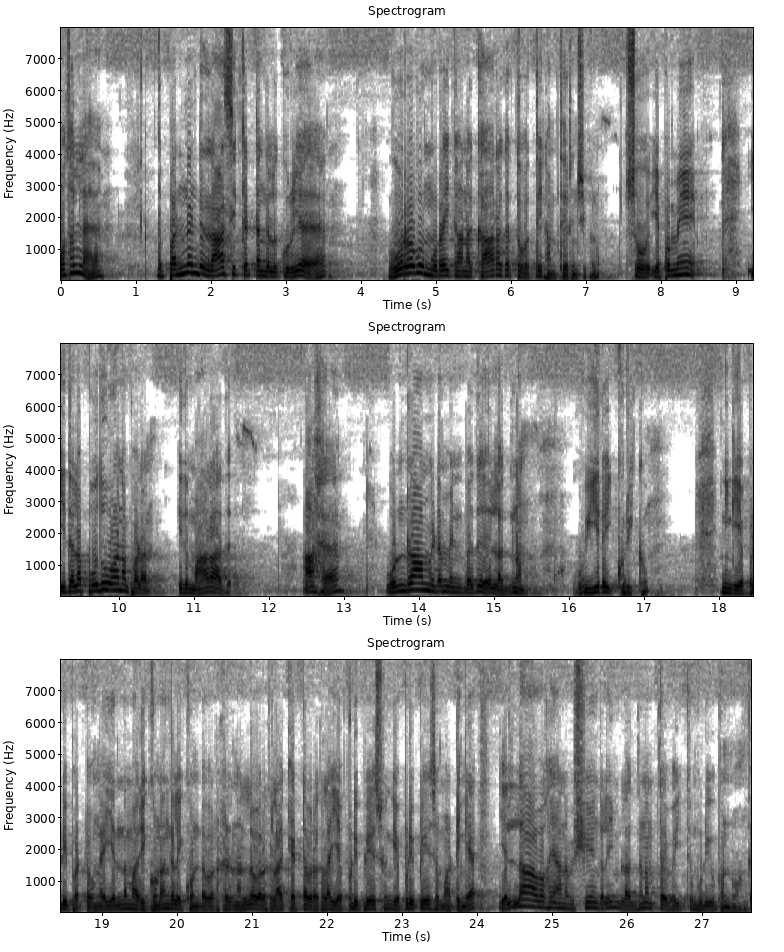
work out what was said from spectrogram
முதல்ல இந்த பன்னெண்டு ராசி கட்டங்களுக்குரிய உறவு முறைக்கான காரகத்துவத்தை நாம் தெரிஞ்சுக்கணும். ஸோ எப்பவுமே இதெல்லாம் பொதுவான பலன். இது மாறாது. ஆக ஒன்றாம் இடம் என்பது லக்னம் உயிரை குறிக்கும். நீங்கள் எப்படிப்பட்டவங்க எந்த மாதிரி குணங்களை கொண்டவர்கள் நல்லவர்களா கெட்டவர்களா எப்படி பேசுவீங்க எப்படி பேச மாட்டீங்க எல்லா வகையான விஷயங்களையும் லக்னத்தை வைத்து முடிவு பண்ணுவாங்க.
